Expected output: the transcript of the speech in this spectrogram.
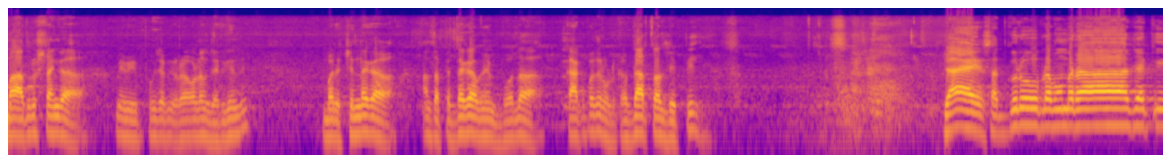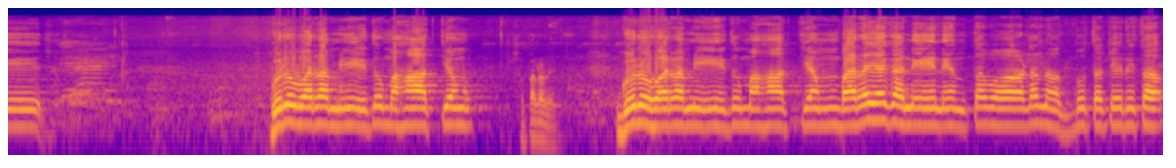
మా అదృష్టంగా మేము ఈ పూజకు రావడం జరిగింది. మరి చిన్నగా అంత పెద్దగా మేము బోధ కాకపోతే రెండు పదార్థాలు చెప్పి జయ సద్గురు బ్రహ్మరాజకి గురువర మీదు మహాత్యం పర్వాలేదు. గురువర మీదు మహాత్యం బరయగ నేనెంత వాడను అద్భుత చరిత.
